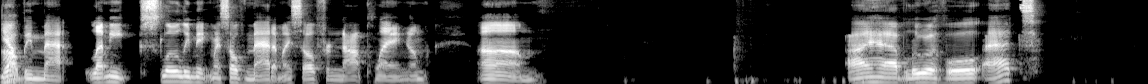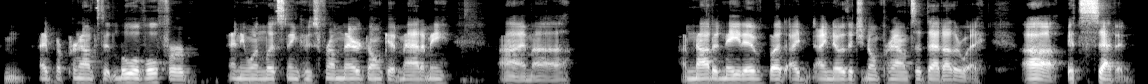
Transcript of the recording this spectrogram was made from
Yeah. I'll be mad. Let me slowly make myself mad at myself for not playing them. Um, I have Louisville at. I pronounced it Louisville for anyone listening who's from there. Don't get mad at me. I'm uh, I'm not a native, but I I know that you don't pronounce it that other way. Uh, it's seven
